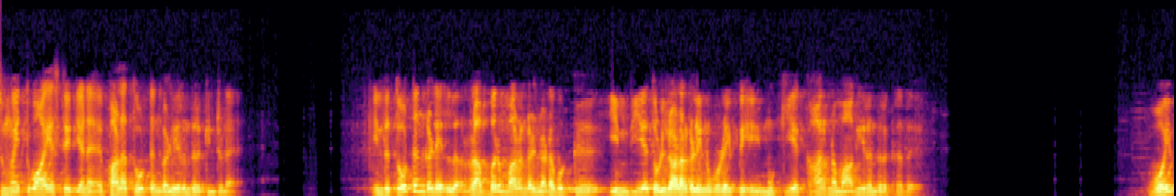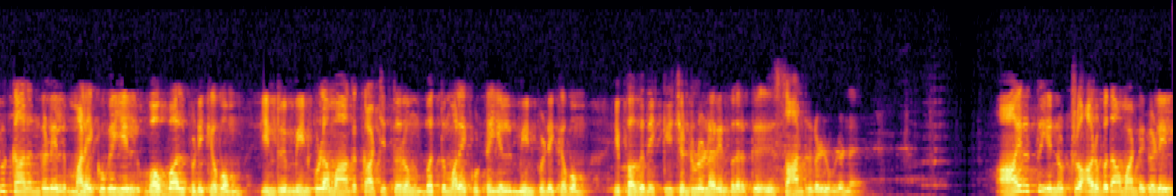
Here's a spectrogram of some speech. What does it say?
Sungai Tua estate என பல தோட்டங்கள் இருந்திருக்கின்றன. இந்த தோட்டங்களில் ரப்பர் மரங்கள் நடவுக்கு இந்திய தொழிலாளர்களின் உழைப்பே முக்கிய காரணமாக இருந்திருக்கிறது. ஓய்வு காலங்களில் மலைக்குகையில் வௌவால் பிடிக்கவும் இன்று மீன்குளமாக காட்சி தரும் பத்துமலை குட்டையில் மீன் பிடிக்கவும் இப்பகுதிக்கு சென்றுள்ளனர் என்பதற்கு சான்றுகள் உள்ளன. ஆயிரத்து எண்ணூற்று அறுபதாம் ஆண்டுகளில்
